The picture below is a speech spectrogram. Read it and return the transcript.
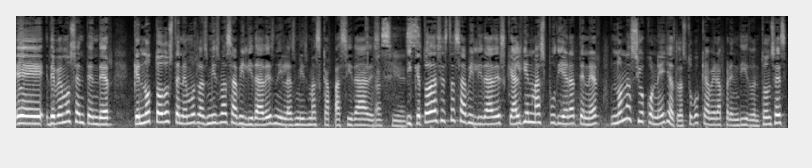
Eh, debemos entender que no todos tenemos las mismas habilidades ni las mismas capacidades. Así es. Y que todas estas habilidades que alguien más pudiera tener, no nació con ellas, las tuvo que haber aprendido. Entonces,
